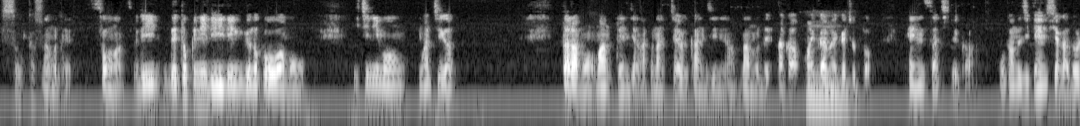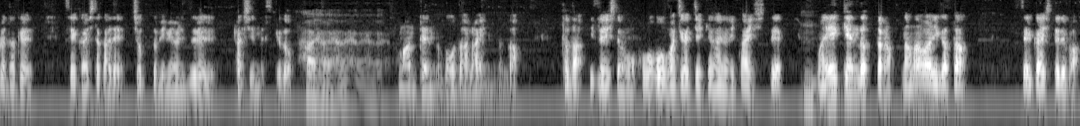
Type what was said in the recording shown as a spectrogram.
そうか、そうか。なので、そうなんですよ。リーで、特にリーディングの方はもう、1、2問間違ったらもう満点じゃなくなっちゃう感じななので、なんか毎回毎回ちょっと偏差値というか、他の受験者がどれだけ正解したかで、ちょっと微妙にずれるらしいんですけど、はいはいはいはいはい。満点のボーダーラインが。ただ、いずれにしてもほぼほぼ間違っちゃいけないのに対して、うんまあ、英検だったら7割方正解してれば、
